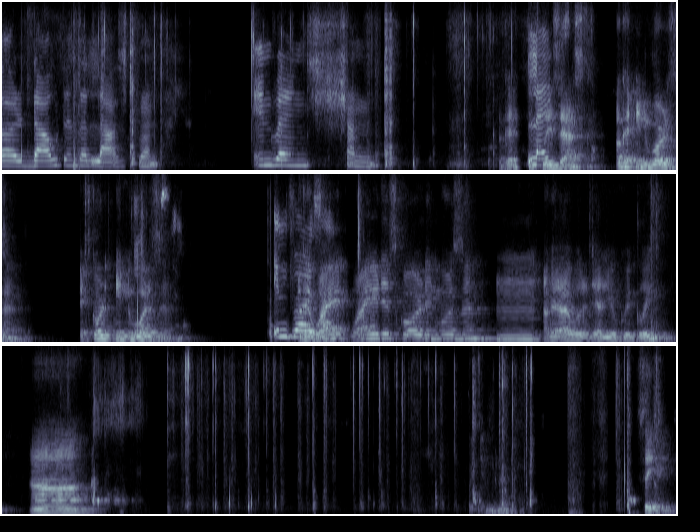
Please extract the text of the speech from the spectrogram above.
uh, doubt in the last one. Invention. Okay, Like- please ask. Okay, inversion. It's called inversion. Inversion. Okay, why why it is called inversion? Mm, okay, I will tell you quickly. Uh, wait a minute. See,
